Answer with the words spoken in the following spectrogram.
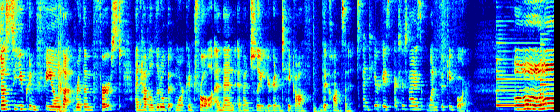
just so you can feel that rhythm first and have a little bit more control. And then eventually you're going to take off the consonant. And here is exercise 154. Oh,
